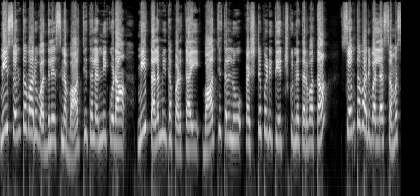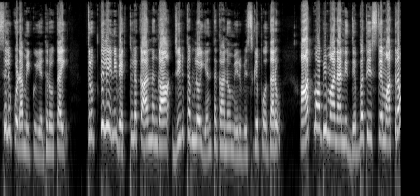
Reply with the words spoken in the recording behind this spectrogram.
మీ సొంత వారు వదిలేసిన బాధ్యతలన్నీ కూడా మీ తల మీద పడతాయి. బాధ్యతలను కష్టపడి తీర్చుకున్న తర్వాత సొంత వారి వల్ల సమస్యలు కూడా మీకు ఎదురవుతాయి. తృప్తి లేని వ్యక్తుల కారణంగా జీవితంలో ఎంతగానో మీరు విసిగిపోతారు. ఆత్మాభిమానాన్ని దెబ్బతీస్తే మాత్రం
